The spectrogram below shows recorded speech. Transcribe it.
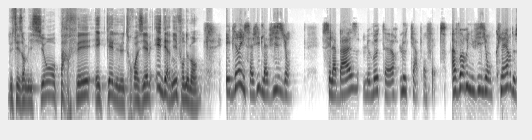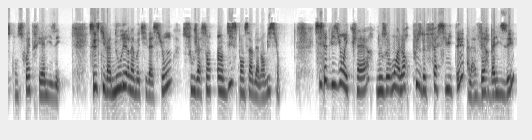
de ses ambitions, parfait. Et quel est le troisième et dernier fondement? Eh bien, il s'agit de la vision. c'est la base, le moteur, le cap en fait. Avoir une vision claire de ce qu'on souhaite réaliser. C'est ce qui va nourrir la motivation, sous-jacent indispensable à l'ambition. Si cette vision est claire, nous aurons alors plus de facilité à la verbaliser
